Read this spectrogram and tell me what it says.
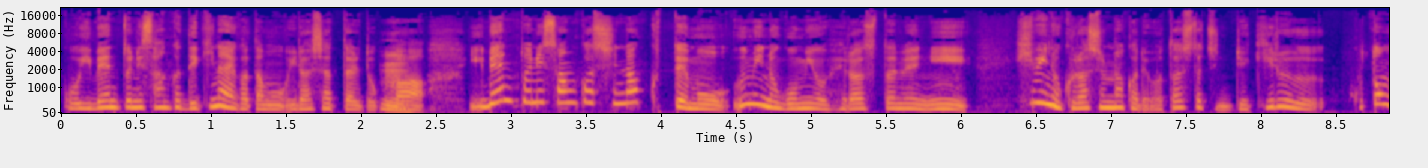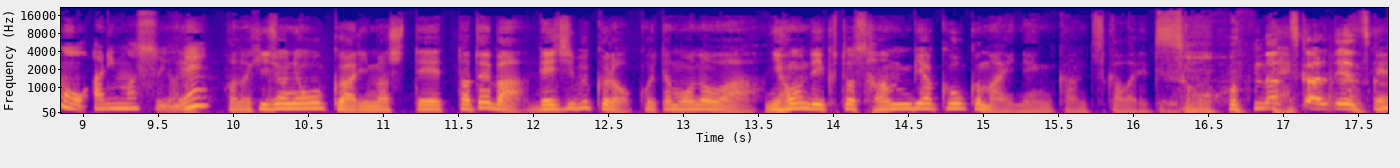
こうイベントに参加できない方もいらっしゃったりとか、イベントに参加しなくても海のゴミを減らすために日々の暮らしの中で私たちにできることもありますよね。あの非常に多くありまして例えばレジ袋こういったものは日本でいくと300億枚年間使われてる。そんな使われてるんですか、え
